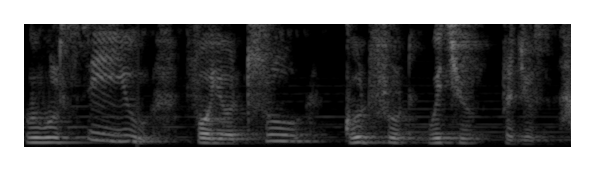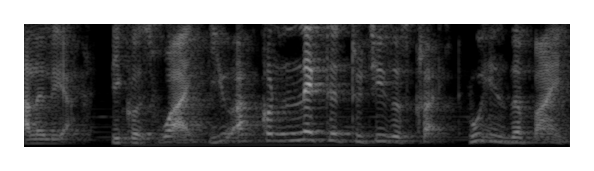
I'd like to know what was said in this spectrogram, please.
We will see you for your true good fruit which you produce. Hallelujah. Because why? You are connected to Jesus Christ, who is the vine.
